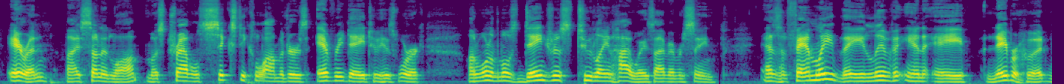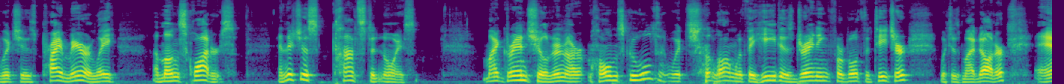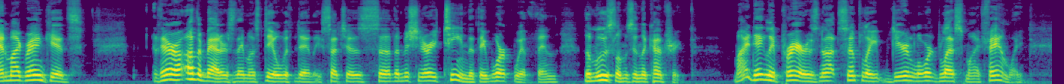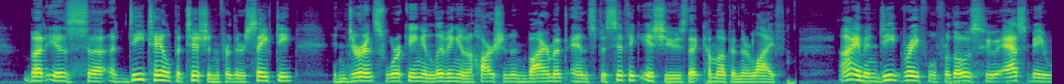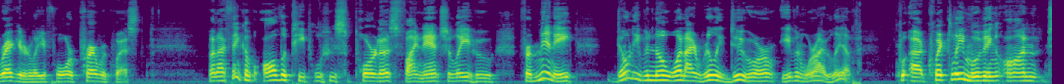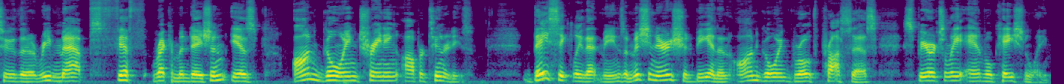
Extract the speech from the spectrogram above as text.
Aaron, my son in law, must travel 60 kilometers every day to his work on one of the most dangerous two lane highways I've ever seen. As a family, they live in a neighborhood which is primarily among squatters, and there's just constant noise. My grandchildren are homeschooled, which, along with the heat, is draining for both the teacher, which is my daughter, and my grandkids. There are other matters they must deal with daily, such as uh, the missionary team that they work with and the Muslims in the country. My daily prayer is not simply, Dear Lord, bless my family, but is uh, a detailed petition for their safety, endurance working and living in a harsh environment, and specific issues that come up in their life. I am indeed grateful for those who ask me regularly for prayer requests. But I think of all the people who support us financially, who, for many, don't even know what I really do or even where I live. Uh, quickly, moving on to the REMAP's fifth recommendation is ongoing training opportunities. Basically, that means a missionary should be in an ongoing growth process spiritually and vocationally.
